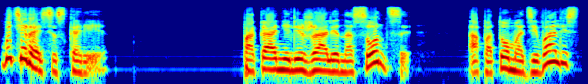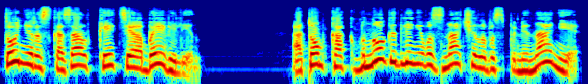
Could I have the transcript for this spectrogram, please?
Вытирайся скорее. Пока они лежали на солнце, а потом одевались, Тони рассказал Кэти об Эвелин, о том, как много для него значило воспоминание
